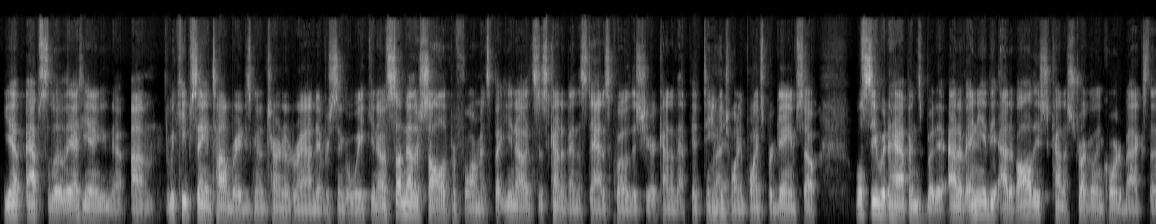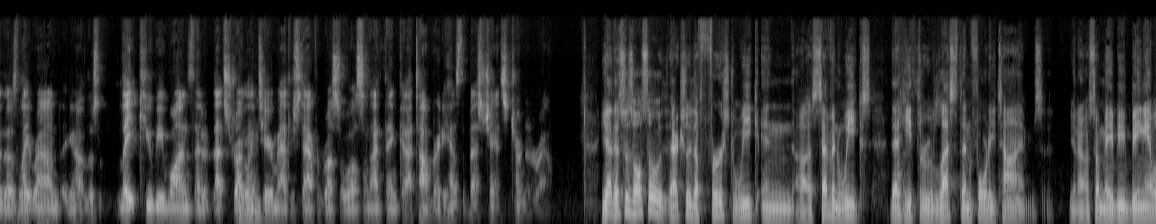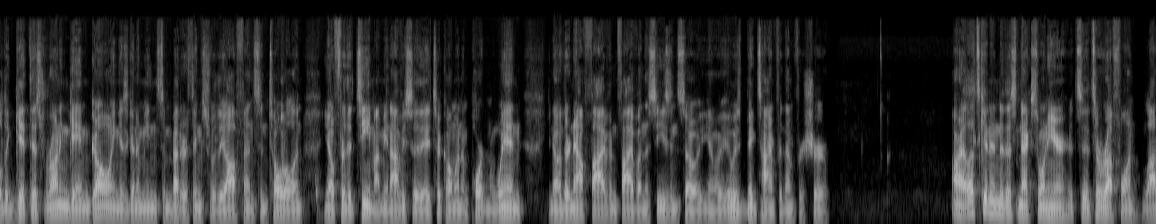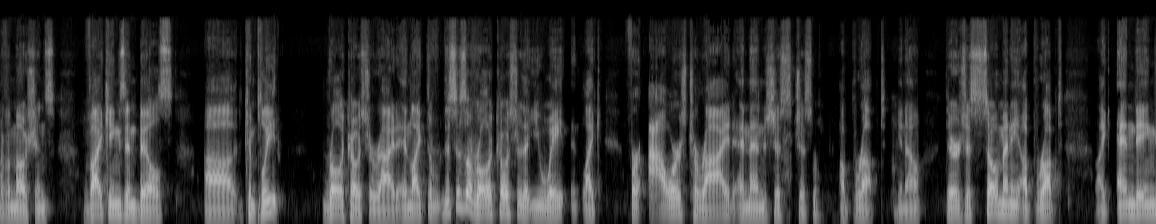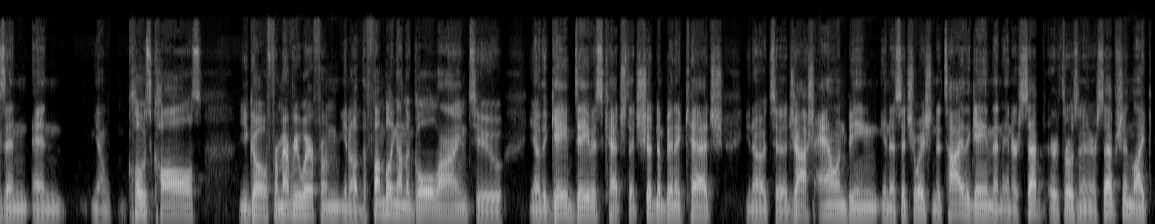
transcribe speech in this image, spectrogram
Yep, absolutely. I, you know, um, we keep saying Tom Brady's going to turn it around every single week. You know, it's another solid performance, but you know, it's just kind of been the status quo this year, kind of that 15 right. to 20 points per game. So we'll see what happens. But out of any of the, out of all these kind of struggling quarterbacks, that those late round, you know, those late QB ones that are that struggling mm-hmm. tier, Matthew Stafford, Russell Wilson, I think uh, Tom Brady has the best chance to turn it around. Yeah, this was also actually the first week in uh, seven weeks that he threw less than 40 times. You know, so maybe being able to get this running game going is going to mean some better things for the offense in total, and you know, for the team. I mean, obviously they took home an important win. You know, they're now five and five on the season, so you know it was big time for them for sure. All right, let's get into this next one here. It's it's a rough one, a lot of emotions. Vikings and Bills, uh, complete roller coaster ride, and like the this is a roller coaster that you wait like for hours to ride, and then it's just just abrupt. You know, there's just so many abrupt like endings and and you know close calls. You go from everywhere from you know the fumbling on the goal line to you know the Gabe Davis catch that shouldn't have been a catch. You know to Josh Allen being in a situation to tie the game, then intercept or throws an interception. Like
